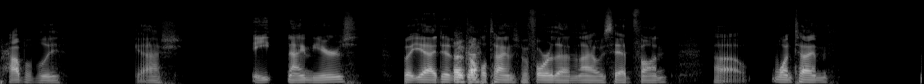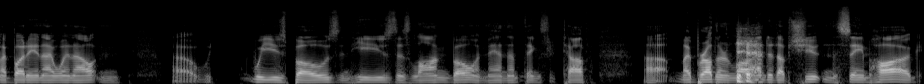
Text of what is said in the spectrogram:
probably, gosh, eight nine years. But yeah, I did it a couple times before then, and I always had fun. Uh, one time, my buddy and I went out and uh, we we used bows, and he used his long bow, and man, them things are tough. Uh, my brother-in-law ended up shooting the same hog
